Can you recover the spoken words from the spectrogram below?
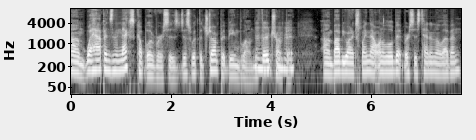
Um, what happens in the next couple of verses, just with the trumpet being blown, the Mhm, third trumpet? Um, Bob, you want to explain that one a little bit, verses 10 and 11?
